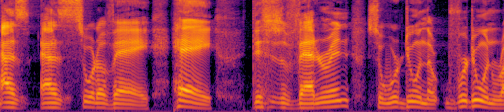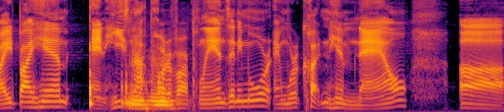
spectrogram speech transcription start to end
as as sort of a hey this is a veteran so we're doing the we're doing right by him and he's not part of our plans anymore and we're cutting him now uh,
